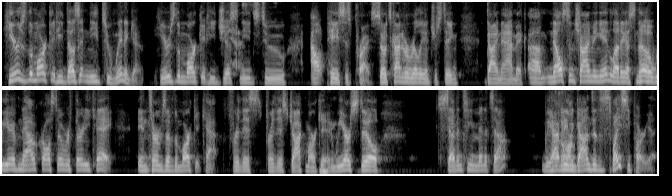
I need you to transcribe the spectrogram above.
here's the market he doesn't need to win again. Here's the market he just yes. needs to outpace his price. So it's kind of a really interesting dynamic. Um, Nelson chiming in, letting us know we have now crossed over 30K in terms of the market cap for this for this jock market, and we are still 17 minutes out. We haven't even gotten to the spicy part yet.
